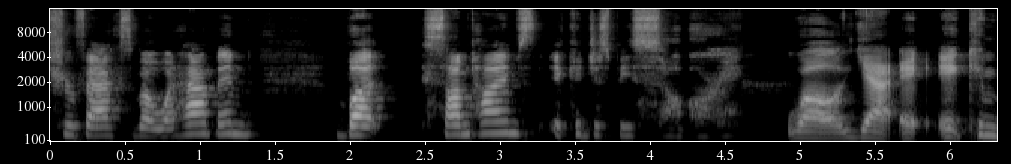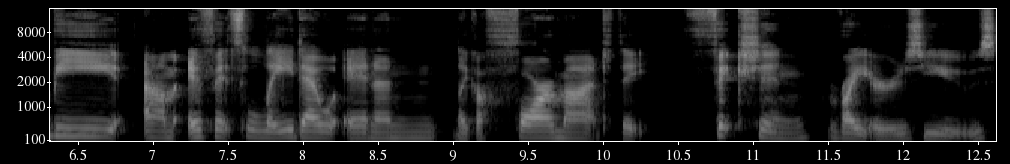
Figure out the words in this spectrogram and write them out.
true facts about what happened. But sometimes it could just be so boring. Well, yeah, it, it can be um if it's laid out in an like a format that fiction writers use,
